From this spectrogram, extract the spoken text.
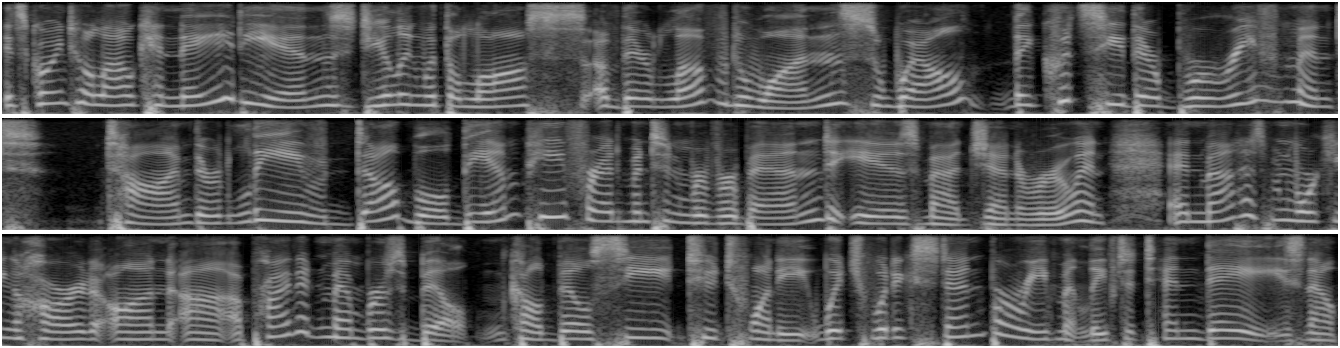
it's going to allow Canadians dealing with the loss of their loved ones, well, they could see their bereavement time, their leave doubled. The MP for Edmonton Riverbend is Matt Jeneroux, and, and Matt has been working hard on uh, a private member's bill called Bill C-220, which would extend bereavement leave to 10 days. Now,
